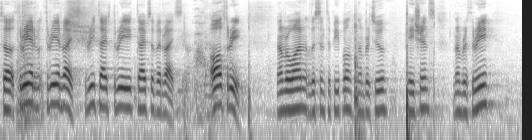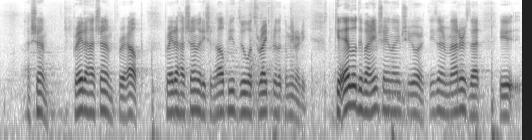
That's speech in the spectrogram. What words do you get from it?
So three adv- three advice, three types, three types of advice. All three. Number one, listen to people. Number two, patience. Number three, Hashem. Pray to Hashem for help. Pray to Hashem that He should help you do what's right for the community. These are matters that you,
